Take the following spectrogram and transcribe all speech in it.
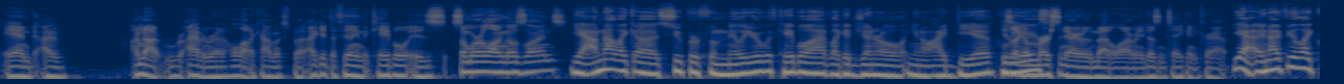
and I've I'm not I haven't read a whole lot of comics, but I get the feeling that Cable is somewhere along those lines. Yeah, I'm not like uh, super familiar with Cable. I have like a general you know idea. He's like he a is. mercenary with a metal arm, and he doesn't take any crap. Yeah, and I feel like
